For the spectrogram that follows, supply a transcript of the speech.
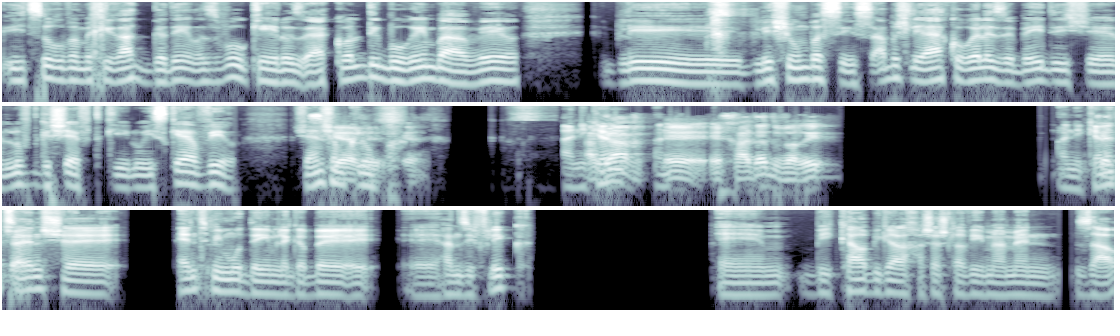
ייצור ומכירת בגדים, עזבו, כאילו זה הכל דיבורים באוויר, בלי, בלי שום בסיס. אבא שלי היה קורא לזה ביידיש לופט גשפט, כאילו עסקי אוויר, שאין שם כלום. כן. אני אגב, כן, אני, אה, אחד הדברים... אני כן כן, אציין שאין תמימות דעים לגבי אה, הנזי פליק, אה, בעיקר בגלל החשש להביא מאמן זר.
